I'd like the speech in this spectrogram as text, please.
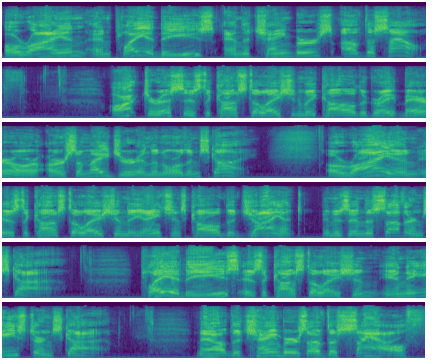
Orion, and Pleiades, and the chambers of the south. Arcturus is the constellation we call the Great Bear or Ursa Major in the northern sky. Orion is the constellation the ancients called the Giant and is in the southern sky. Pleiades is the constellation in the eastern sky. Now, the chambers of the south,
